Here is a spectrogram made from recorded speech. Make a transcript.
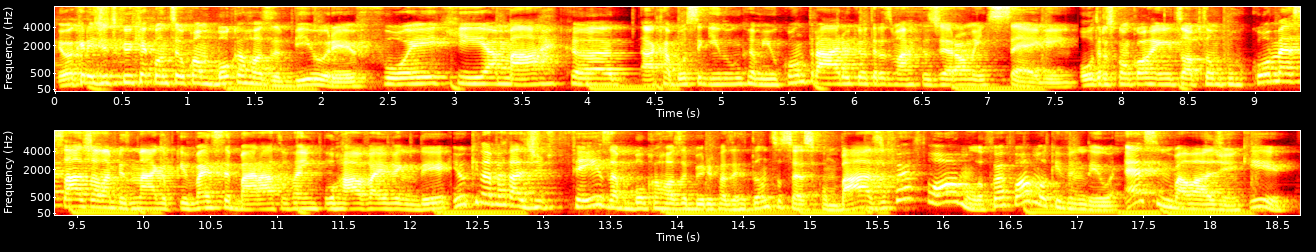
Eu acredito que o que aconteceu com a Boca Rosa Beauty foi que a marca acabou seguindo um caminho contrário que outras marcas geralmente seguem. Outras concorrentes optam por começar já na bisnaga, porque vai ser barato, vai empurrar, vai vender. E o que na verdade fez a Boca Rosa Beauty fazer tanto sucesso com base foi a fórmula, foi a fórmula que vendeu. Essa embalagem aqui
